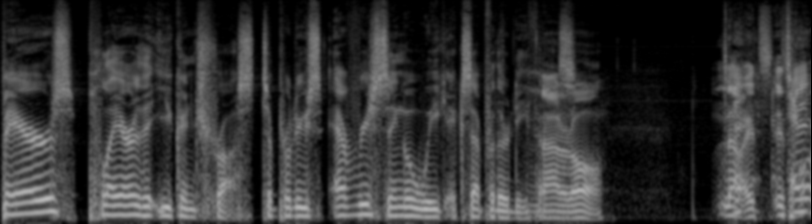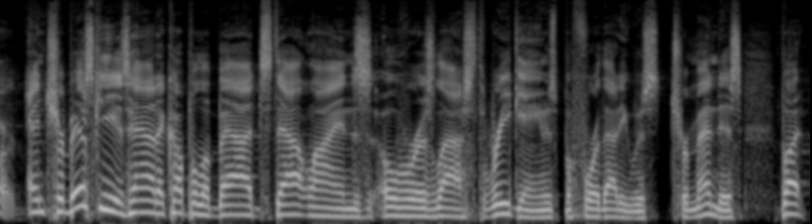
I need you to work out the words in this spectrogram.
Bears player that you can trust to produce every single week except for their defense. Not at all. No, it's it's and, hard. And Trubisky has had a couple of bad stat lines over his last three games. Before that, he was tremendous. But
